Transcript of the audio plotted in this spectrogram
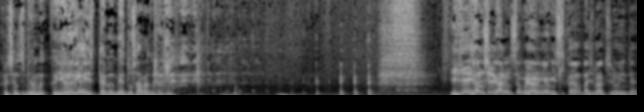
그렇지 않습니까? 뭐 그 여러 개가 되면 메두사라 그러죠. 이게 현실 가능성과 영향력이 있을까요? 마지막 질문인데.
